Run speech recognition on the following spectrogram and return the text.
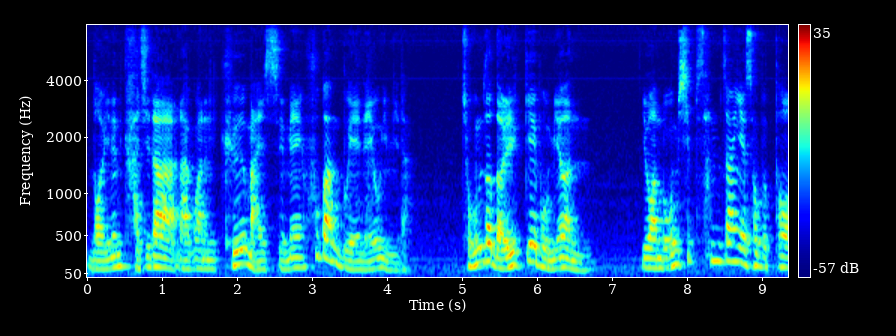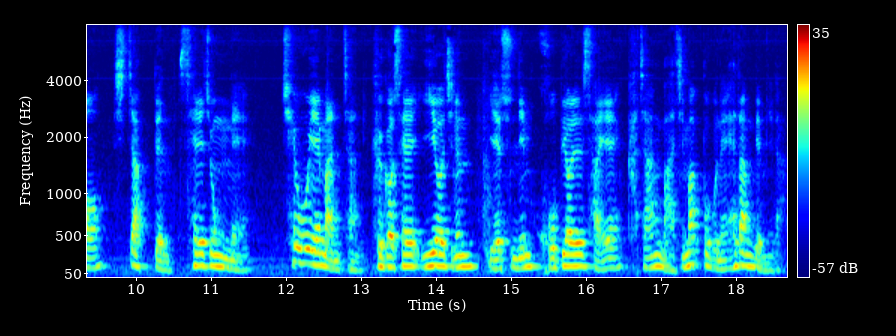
너희는 가지다 라고 하는 그 말씀의 후반부의 내용입니다. 조금 더 넓게 보면 요한복음 13장에서부터 시작된 세종례, 최후의 만찬, 그것에 이어지는 예수님 고별사의 가장 마지막 부분에 해당됩니다.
